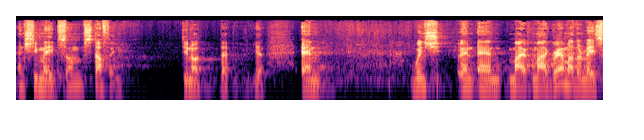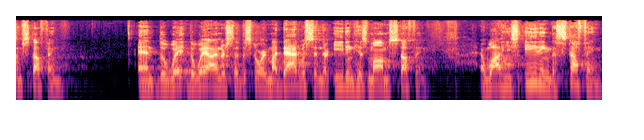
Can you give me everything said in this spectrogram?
and she made some stuffing. Do you know that? Yeah. And when she, and, and my, my grandmother made some stuffing. And the way, the way I understood the story, my dad was sitting there eating his mom's stuffing. And while he's eating the stuffing,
